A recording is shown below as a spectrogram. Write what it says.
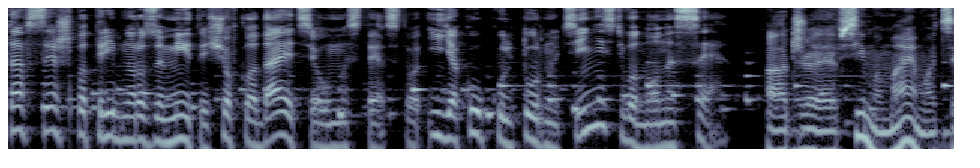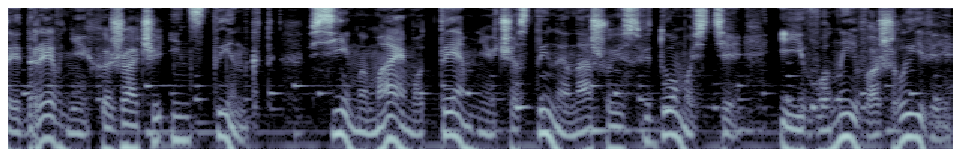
Та все ж потрібно розуміти, що вкладається у мистецтво і яку культурну цінність воно несе. Адже всі ми маємо цей древній хижачий інстинкт, всі ми маємо темні частини нашої свідомості, і вони важливі.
